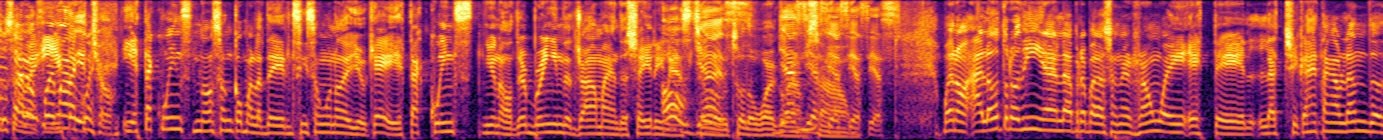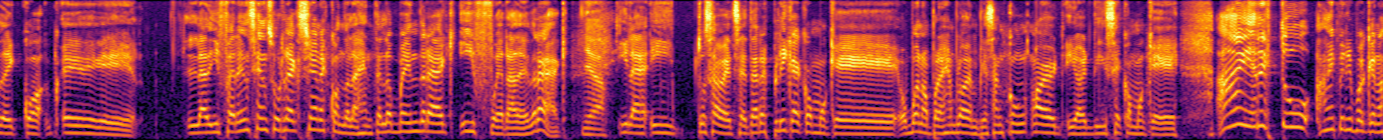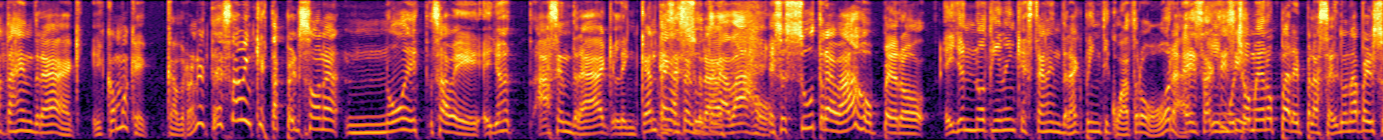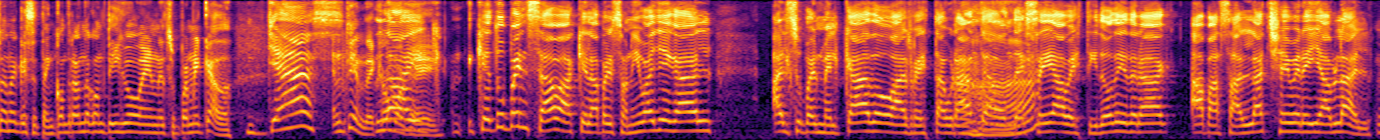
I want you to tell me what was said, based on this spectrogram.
tú sabes, Eh, pero fue y, mal estas hecho. que- y estas queens no son como las del season 1 de UK. Estas queens, you know, they're bringing the drama and the Oh, shadiness yes. to, to the workroom. Yes, yes, so. yes, yes, yes. Bueno, al otro día en la preparación del runway, este, las chicas están hablando de eh, la diferencia en sus reacciones cuando la gente los ve en drag y fuera de drag. Ya. Y, la, y tú sabes, etcétera, explica como que, bueno, por ejemplo, empiezan con Art y Art dice como que, ay, eres tú, ay, pero ¿y por qué no estás en drag? Y es como que, cabrón, ustedes saben que estas personas no, es, ¿sabes? Ellos hacen drag, le encantan Ese es hacer su drag. trabajo. Eso es su trabajo, pero ellos no tienen que estar en drag 24 horas. Exacto, Y mucho sí. menos para el placer de una persona que se está encontrando contigo en el supermercado. Yes. ¿Entiendes? Like, ¿Qué tú pensabas? Que la persona iba a llegar al supermercado, al restaurante, a donde sea, vestido de drag, a pasarla chévere y a hablar.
